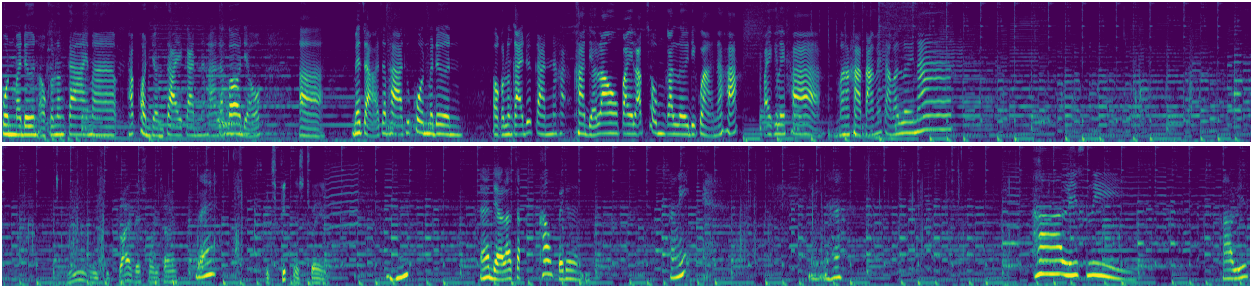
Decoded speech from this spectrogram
คนมาเดินออกกำลังกายมาพักผ่อนหย่อนใจกันนะคะ แล้วก็เดี๋ยวแม่จ๋าจะพาทุกคนมาเดิน ออกกำลังกายด้วยกันนะคะ ค่ะ เดี๋ยวเราไปรับชมกันเลยดีกว่านะคะ ไปกันเลยค่ะ มาค่ะตามแม่จ๋ามาเลยนะ Mm, we should try this one time. เว้ย It's fitness trail. อือหือแล้วเดี๋ยวเราจะเข้าไปเดิน ทางนี้ นี่นะฮะฮาลิสลี ฮาลิส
